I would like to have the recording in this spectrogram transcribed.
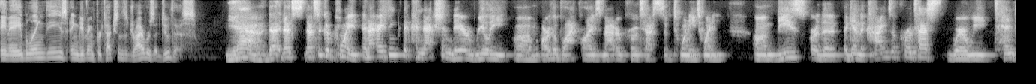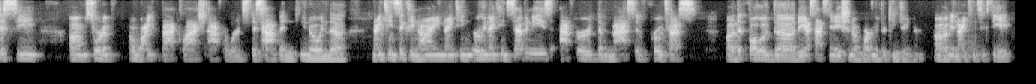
enabling these and giving protections to drivers that do this? Yeah, that, that's that's a good point, and I think the connection there really um, are the Black Lives Matter protests of 2020. Um, these are the again the kinds of protests where we tend to see um, sort of a white backlash afterwards. This happened, you know, in the 1969, 19, early 1970s, after the massive protests uh, that followed the, the assassination of Martin Luther King Jr. Um, in 1968.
